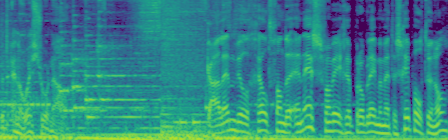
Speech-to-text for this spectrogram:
Het NOS-journaal. KLM wil geld van de NS vanwege problemen met de Schipholtunnel.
